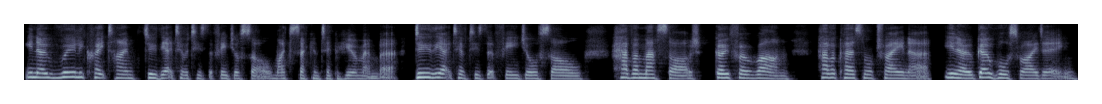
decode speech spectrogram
you know, really create time to do the activities that feed your soul. My second tip, if you remember, do the activities that feed your soul. Have a massage, go for a run, have a personal trainer, you know, go horse riding,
